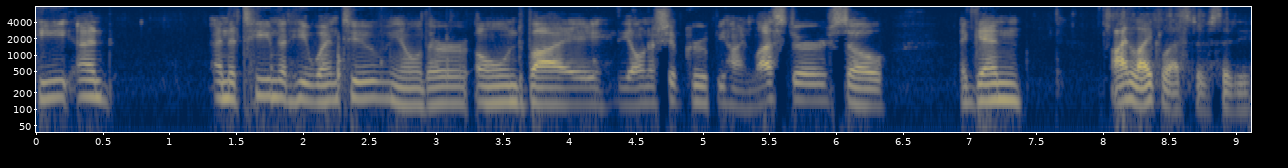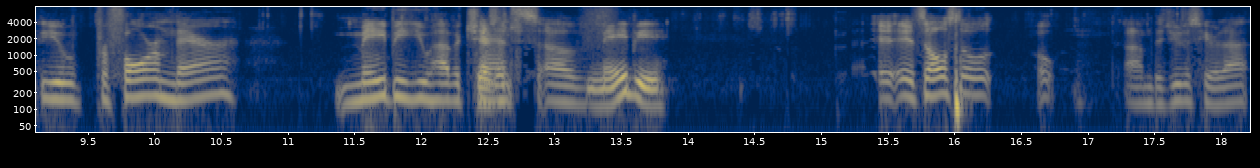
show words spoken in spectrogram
he and and the team that he went to, you know, they're owned by the ownership group behind Leicester. So, again, I like Leicester City. you perform there, maybe you have a There's a chance of. Maybe It's also. Oh, um, did you just hear that?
